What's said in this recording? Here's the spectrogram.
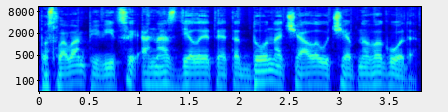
По словам певицы, она сделает это до начала учебного года.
